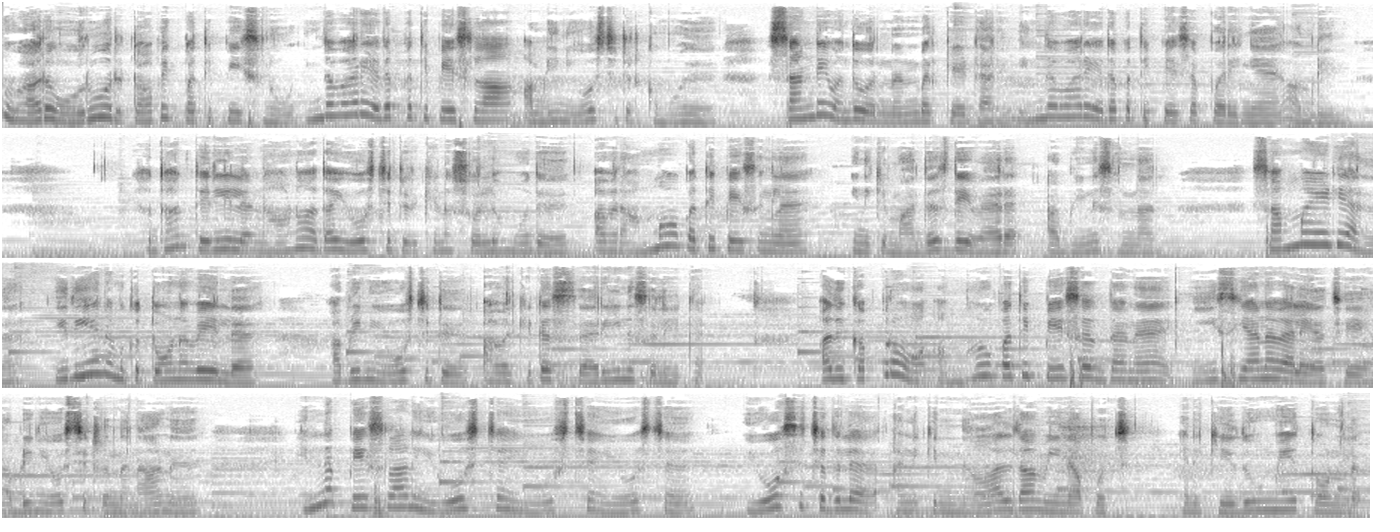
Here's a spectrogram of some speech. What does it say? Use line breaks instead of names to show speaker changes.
மூணு வாரம் ஒரு ஒரு டாபிக் பற்றி பேசணும். இந்த வாரம் எதை பற்றி பேசலாம் அப்படின்னு யோசிச்சுட்டு இருக்கும்போது சண்டே வந்து ஒரு நண்பர் கேட்டார் இந்த வாரம் எதை பற்றி பேச போகிறீங்க அப்படின்னு. அதான் தெரியல. நானும் அதான் யோசிச்சுட்டு இருக்கேன்னு சொல்லும் போது அவர் அம்மாவை பற்றி பேசுங்களேன். இன்றைக்கி மதர்ஸ் டே வேறு அப்படின்னு சொன்னார். செம்ம ஐடியாவில் இதையே நமக்கு தோணவே இல்லை? அப்படின்னு யோசிச்சுட்டு அவர்கிட்ட சரின்னு சொல்லிட்டேன். அதுக்கப்புறம் அம்மாவை பற்றி பேசுறது தானே ஈஸியான வேலையாச்சே அப்படின்னு யோசிச்சுட்டு இருந்தேன் நான். என்ன பேசலான்னு யோசித்தேன் யோசித்தேன் யோசித்தேன் யோசித்ததில் அன்றைக்கி நாள் தான் வீணாக போச்சு. எனக்கு எதுவுமே தோணலை.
